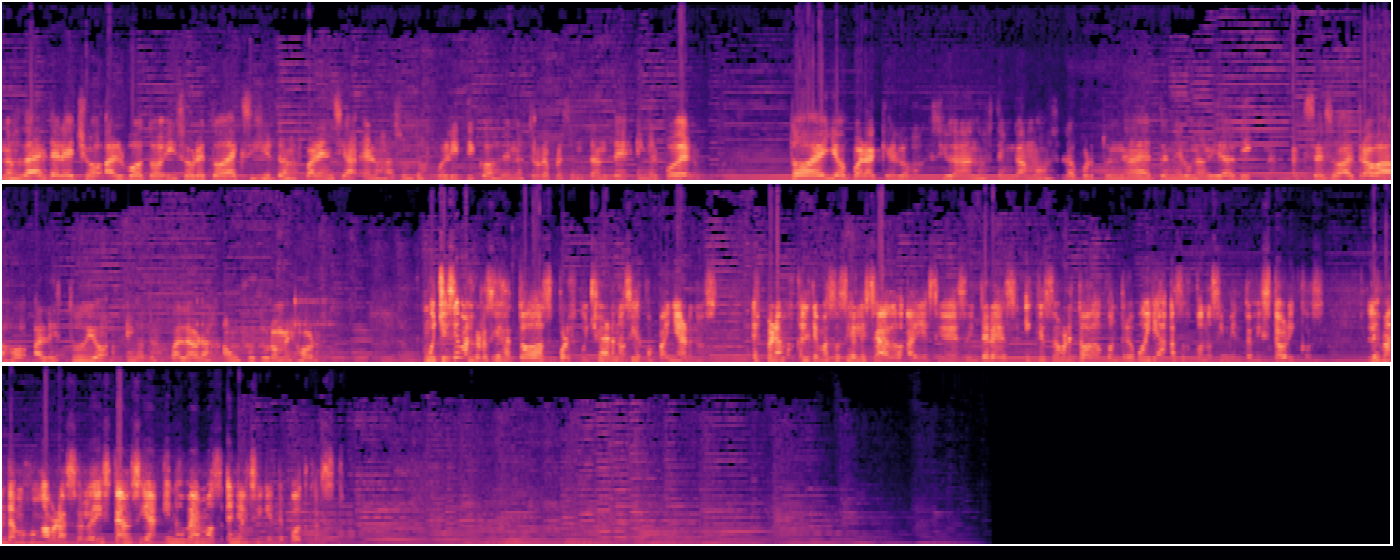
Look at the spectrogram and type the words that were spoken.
Nos da el derecho al voto y sobre todo a exigir transparencia en los asuntos políticos de nuestro representante en el poder. Todo ello para que los ciudadanos tengamos la oportunidad de tener una vida digna, acceso al trabajo, al estudio, en otras palabras, a un futuro mejor. Muchísimas gracias a todos por escucharnos y acompañarnos. Esperamos que el tema socializado haya sido de su interés y que sobre todo contribuya a sus conocimientos históricos. Les mandamos un abrazo a la distancia y nos vemos en el siguiente podcast.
